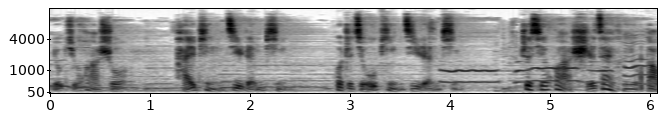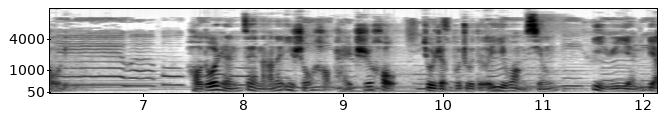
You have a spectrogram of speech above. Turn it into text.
有句话说：“牌品即人品，或者酒品即人品。”这些话实在很有道理。好多人在拿了一手好牌之后，就忍不住得意忘形、溢于言表；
